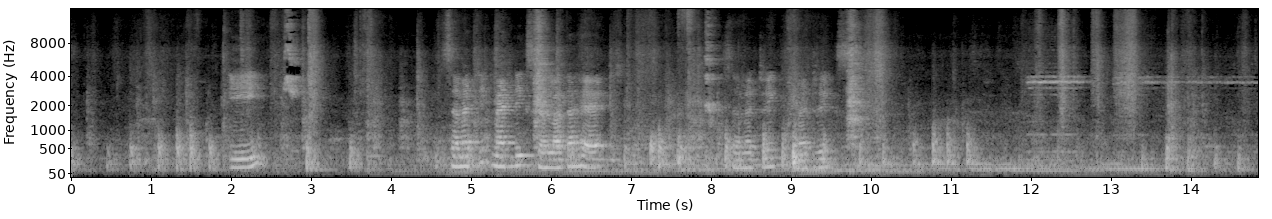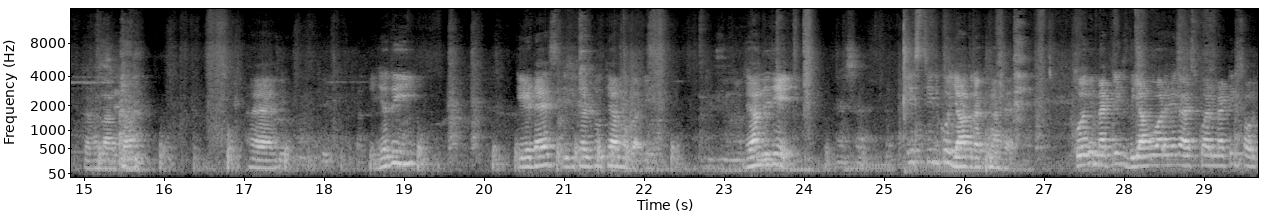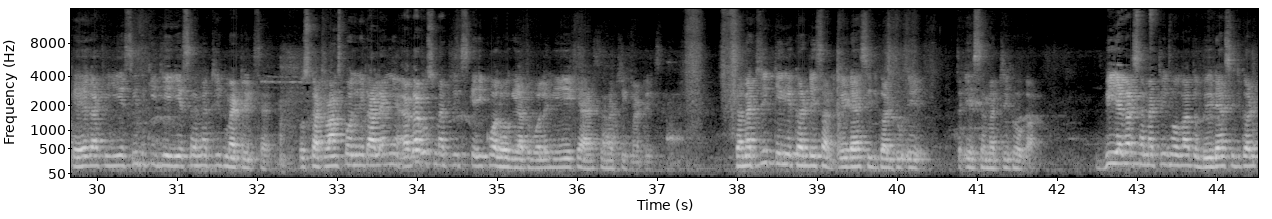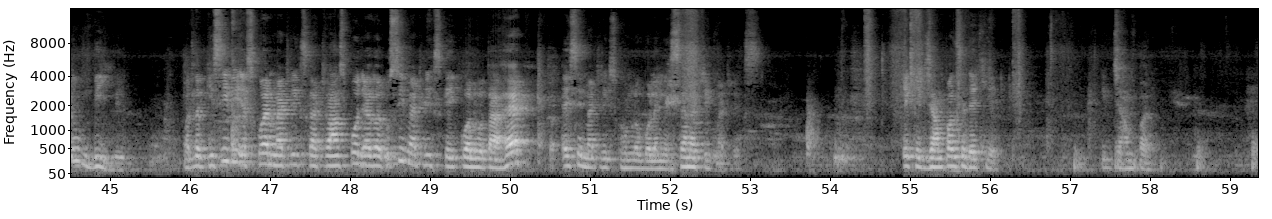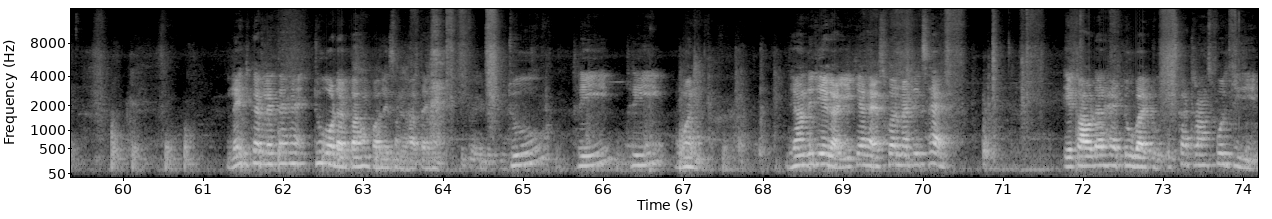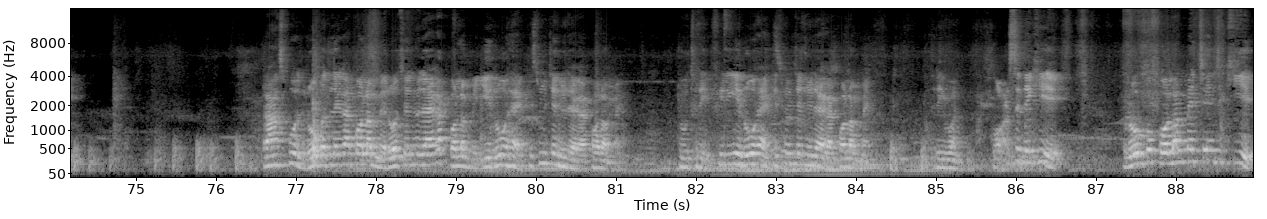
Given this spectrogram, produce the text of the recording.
a symmetric matrix कहलाता है। सेमेट्रिक मैट्रिक्स कहलाता है। यदि ए डैश इजिकल टू क्या होगा ए ध्यान दीजिए। इस चीज़ को याद रखना है। कोई भी मैट्रिक्स दिया हुआ रहेगा, स्क्वायर मैट्रिक्स, और कहेगा कि ये सिद्ध कीजिए, ये सेमेट्रिक मैट्रिक्स है। उसका ट्रांसपोज निकालेंगे। अगर उस मैट्रिक्स के इक्वल हो गया तो बोलेंगे, ये क्या है? सेमेट्रिक मैट्रिक्स सेमेट्रिक के लिए condition a dash equal to a तो ए सेमेट्रिक होगा। बी अगर सेमेट्रिक होगा तो b dash equal to b मतलब किसी भी स्क्वायर मैट्रिक्स का ट्रांसपोज अगर उसी मैट्रिक्स के इक्वल होता है तो ऐसे मैट्रिक्स को हम लोग बोलेंगे सेमेट्रिक मैट्रिक्स एक एग्जांपल से देखिए। एग्ज़ाम्पल लेट कर लेते हैं टू ऑर्डर का हम पहले समझाते हैं। टू थ्री थ्री वन ध्यान दीजिएगा, ये क्या है? स्क्वायर मैट्रिक्स है। एक ऑर्डर है टू बाय टू इसका ट्रांसपोज कीजिए। ट्रांसपोज रो बदलेगा कॉलम में। रो चेंज हो जाएगा कॉलम में। ये रो है, किसमें चेंज हो जाएगा? कॉलम में। टू थ्री फिर ये रो है, किसमें चेंज हो जाएगा? कॉलम में। थ्री वन गौर से देखिए रो को कॉलम में चेंज किए।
